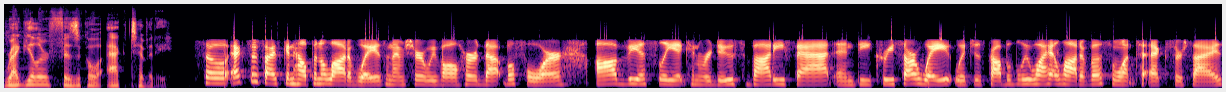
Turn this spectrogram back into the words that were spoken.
regular physical activity? So, exercise can help in a lot of ways, and I'm sure we've all heard that before. Obviously, it can reduce body fat and decrease our weight, which is probably why a lot of us want to exercise.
